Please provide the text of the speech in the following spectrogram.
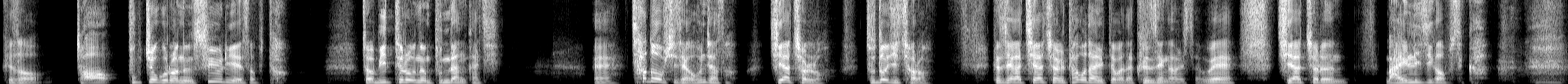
그래서 저 북쪽으로는 수유리에서부터 저 밑으로는 분당까지 예, 차도 없이 제가 혼자서 지하철로 두더지처럼 그래서 제가 지하철을 타고 다닐 때마다 그런 생각을 했어요. 왜 지하철은 마일리지가 없을까?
